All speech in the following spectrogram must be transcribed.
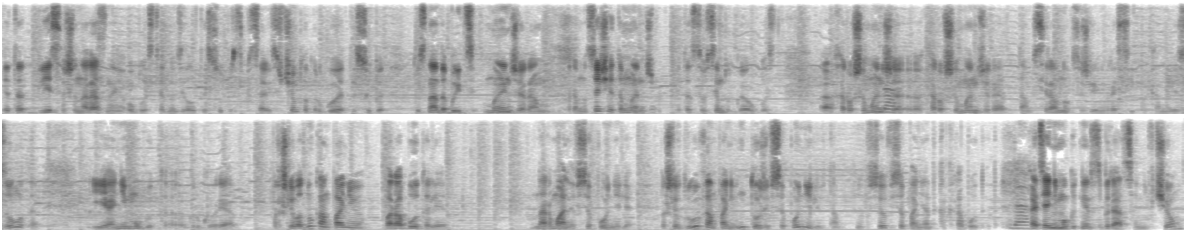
это две совершенно разные области. Одно дело, ты супер специалист в чем-то, другое ты супер. То есть надо быть менеджером, прям настоящий это менеджер, это совсем другая область. А хороший менеджер, да. хорошие менеджеры там все равно, к сожалению, в России пока на вес золота, и они могут, э, грубо говоря, прошли в одну компанию, поработали, нормально все поняли. Пошли в другую компанию, ну тоже все поняли, там, ну все, все понятно, как работает. Да. Хотя они могут не разбираться ни в чем,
